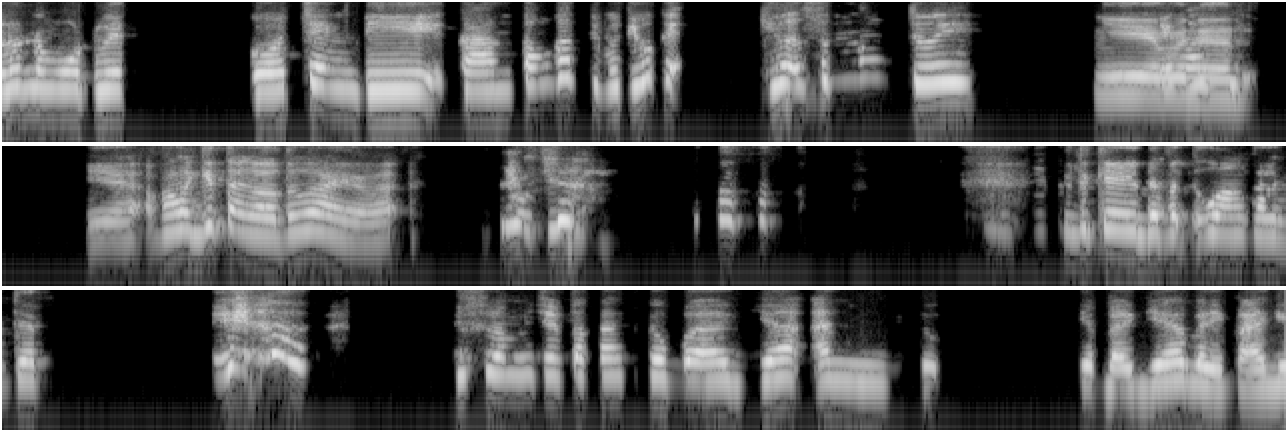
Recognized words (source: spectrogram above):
lu nemu duit goceng di kantong kan tiba-tiba kayak gila seneng cuy Iya ya nggak bener. Iya, apalagi tanggal tua ya, Pak. Itu kayak dapat uang kaget. bisa menciptakan kebahagiaan gitu ya bahagia balik lagi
